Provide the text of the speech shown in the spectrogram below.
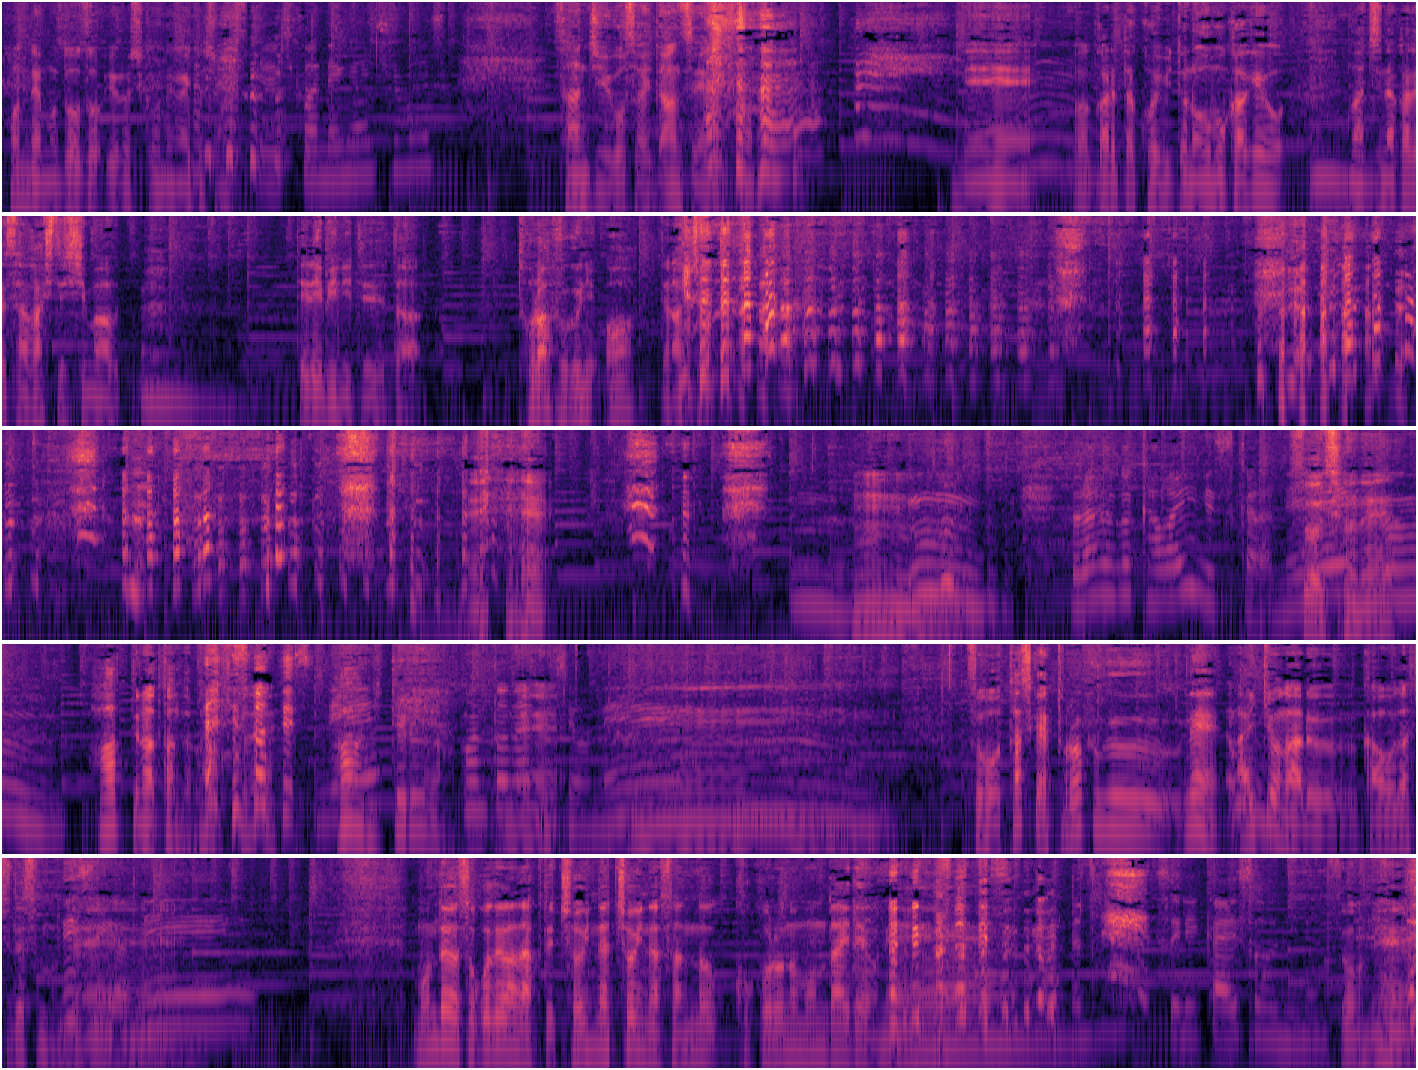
本年もどうぞよろしくお願いいたします。よろしくお願いします。35歳男性の人 ねえ別れた恋人の面影を街中で探してしまう、うん。テレビに出てたトラフグにあってなっちゃう。ねですからね。そうですよね。うん。はってなったんだろうね そうねですね。は似てるなんて本当なんですよね。うーん。そう確かにトラフグねうん。愛嬌のある顔立ちですもんね。ですよね。問題はそこではなくてちょいなちょいなさんの心の問題だよね。す。り替えそうになって。そうね。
